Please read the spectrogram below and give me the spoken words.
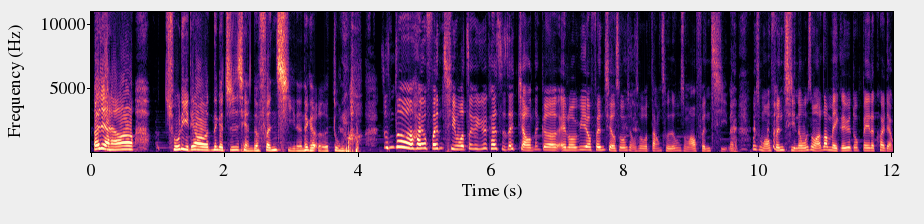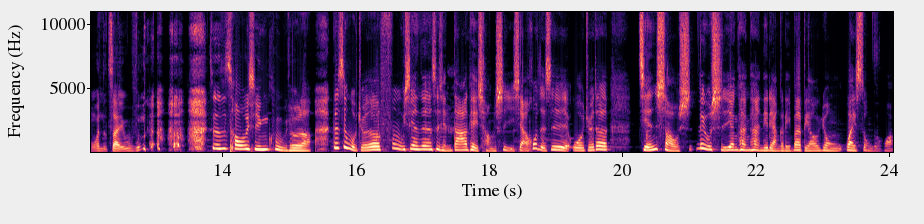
而且还要处理掉那个之前的分期的那个额度嘛。真的还有分期，我这个月开始在缴那个 LV 要分期的时候，我想说，我当初为什么要分期呢？为什么要分期呢？为什么要到每个月都背了快两万的债务呢？真的是超辛苦的啦，但是我觉得付现这件事情，大家可以尝试一下，或者是我觉得减少十六实验看看，你两个礼拜不要用外送的话，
